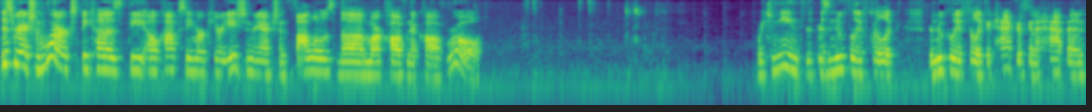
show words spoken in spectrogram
This reaction works because the alkoxy mercuriation reaction follows the Markovnikov rule. Which means that this nucleophilic, the nucleophilic attack is going to happen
